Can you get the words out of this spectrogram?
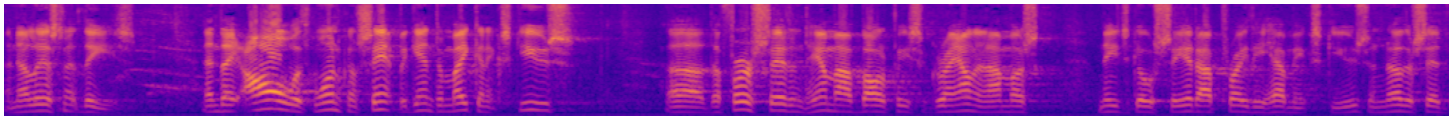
And now listen at these. And they all, with one consent, began to make an excuse. Uh, the first said unto him, I've bought a piece of ground, and I must needs go see it. I pray thee have me excused. Another said,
